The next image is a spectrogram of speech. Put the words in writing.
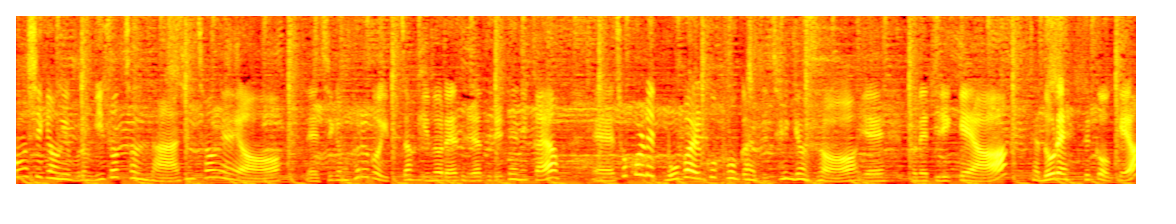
성시경이 부른 미소천사 신청해요. 네, 지금 흐르고 있죠? 이 노래 들려드릴 테니까요. 예, 초콜릿 모바일 쿠폰까지 챙겨서 예, 보내드릴게요. 자, 노래 듣고 올게요.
